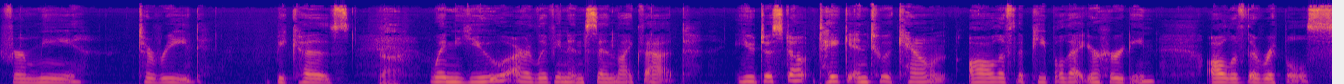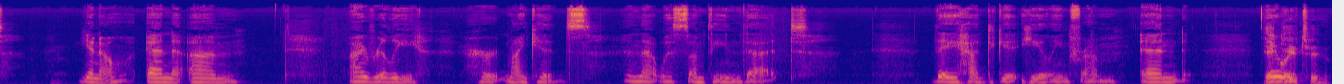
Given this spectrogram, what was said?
for me to read because Yeah. when you are living in sin like that, you just don't take into account all of the people that you're hurting, all of the ripples, you know. And um, I really hurt my kids, and that was something that they had to get healing from. And they And were, you too.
